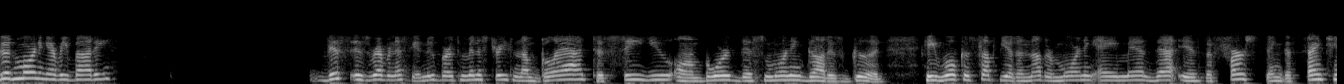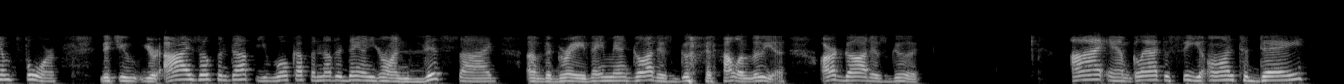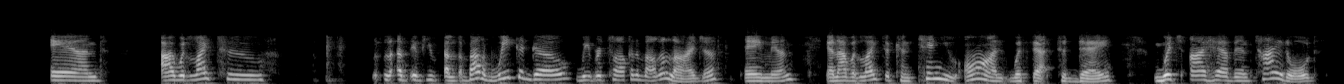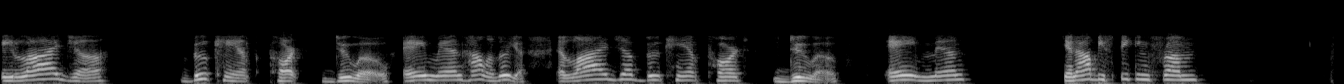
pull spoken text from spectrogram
Good morning, everybody. This is Reverend Essie New Birth Ministries, and I'm glad to see you on board this morning. God is good. He woke us up yet another morning. Amen. That is the first thing to thank Him for. That you your eyes opened up, you woke up another day, and you're on this side of the grave. Amen. God is good. Hallelujah. Our God is good. I am glad to see you on today, and I would like to if you about a week ago we were talking about Elijah, amen, and I would like to continue on with that today, which I have entitled Elijah Boot Camp Part Duo. Amen. Hallelujah. Elijah Boot Camp Part Duo. Amen. And I'll be speaking from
